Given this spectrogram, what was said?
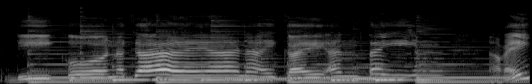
Di ko na kaya na ikay antayin. Okay?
